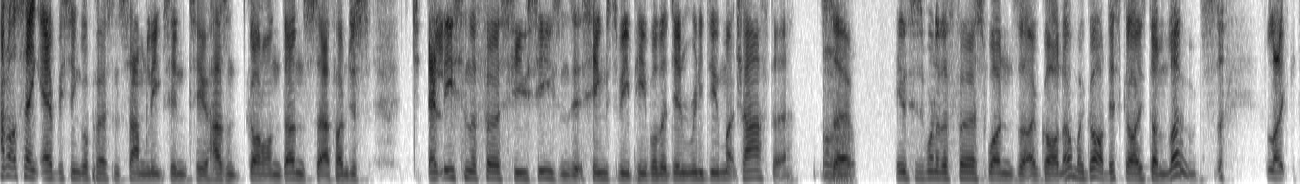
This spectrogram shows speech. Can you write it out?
I'm not saying every single person Sam leaps into hasn't gone on done stuff. I'm just at least in the first few seasons, it seems to be people that didn't really do much after. So this is one of the first ones that I've gone, oh my god, this guy's done loads. Like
